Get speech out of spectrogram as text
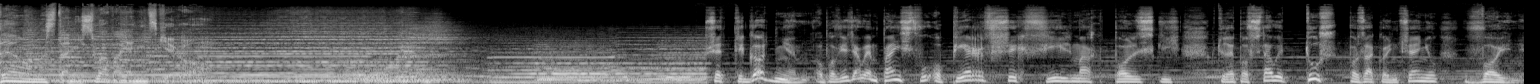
Odeon Stanisława Janickiego. Przed tygodniem opowiedziałem Państwu o pierwszych filmach polskich, które powstały tuż po zakończeniu wojny,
